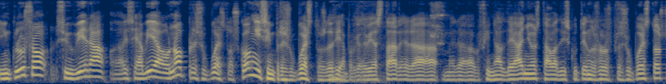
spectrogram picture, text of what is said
incluso si hubiera, si había o no presupuestos, con y sin presupuestos, decía, porque debía estar, era, era final de año, estaba discutiéndose los presupuestos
